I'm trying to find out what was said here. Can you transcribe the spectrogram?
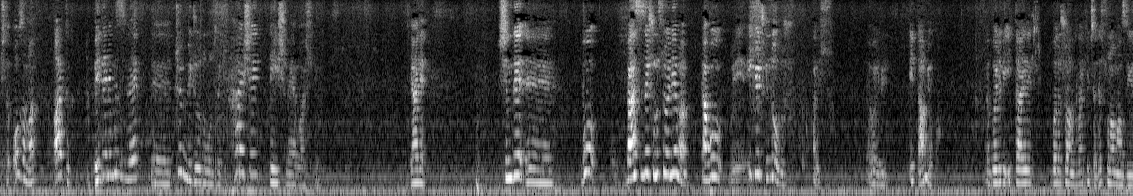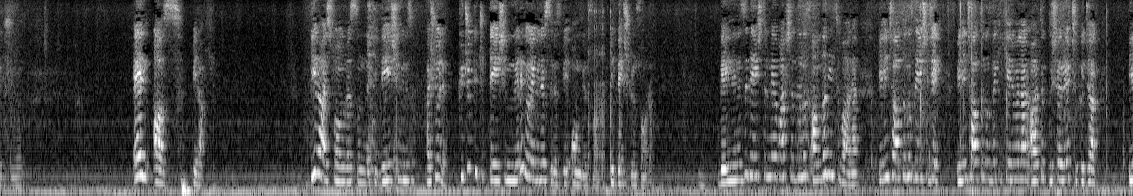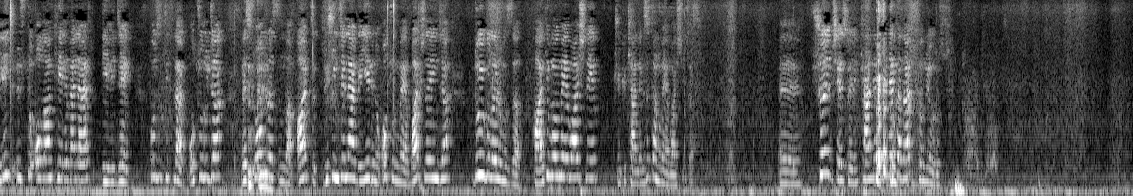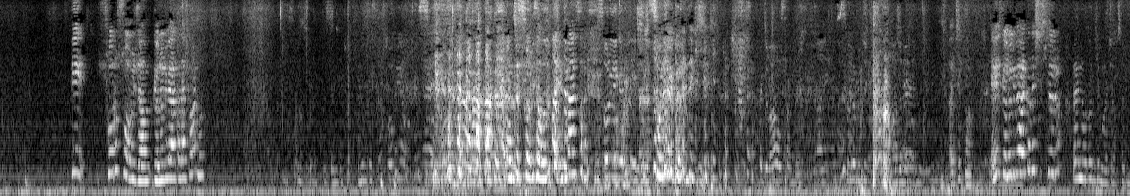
işte o zaman artık bedenimiz ve e, tüm vücudumuzdaki her şey değişmeye başlıyor. Yani şimdi e, bu ben size şunu söyleyemem. Ya bu 2-3 günde olur. Hayır. Ya böyle bir iddiam yok. Böyle bir iddiayı bana şu ana kadar kimse de sunamaz diye düşünüyorum. En az bir ay. Bir ay sonrasındaki değişiminizi, ha şöyle küçük küçük değişimleri görebilirsiniz bir 10 gün sonra, bir 5 gün sonra. Beyninizi değiştirmeye başladığınız andan itibaren bilinçaltınız değişecek. Bilinçaltınızdaki kelimeler artık dışarıya çıkacak. Bilinç üstü olan kelimeler gelecek. Pozitifler oturacak ve sonrasında artık düşünceler de yerine oturmaya başlayınca duygularımızı hakim olmaya başlayıp çünkü kendimizi tanımaya başlayacağız. Ee, şöyle bir şey söyleyeyim. Kendimizi ne kadar tanıyoruz? Bir soru soracağım. Gönüllü bir arkadaş var mı? Önce soruyu alalım. Hayır ben sor Soruya göre değişir. soruya göre değişir. Acaba olsak mı? Açık mı? Evet gönüllü bir arkadaş istiyorum. Ben olabilirim hocam sorun.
